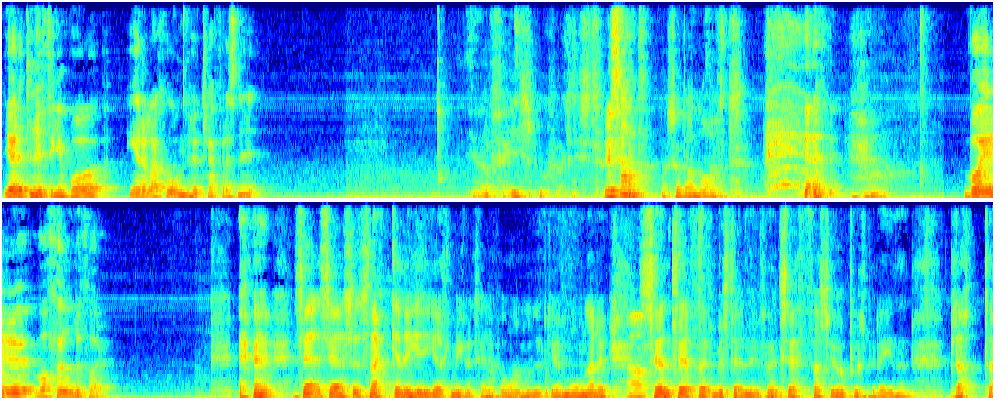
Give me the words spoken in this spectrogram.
Jag är lite nyfiken på er relation. Hur träffades ni? Genom Facebook faktiskt. Är det sant? Så banalt. mm. Vad, är du, vad föll du för? sen, sen, så snackade vi ganska mycket på telefon under flera månader. Ja. Sen träffade, bestämde vi för att träffas. Jag höll på att spela in en platta.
